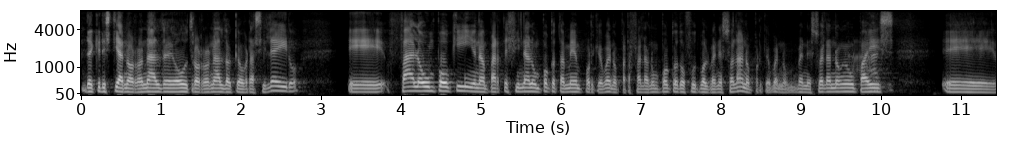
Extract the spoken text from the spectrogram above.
de Cristiano Ronaldo e outro Ronaldo que o brasileiro. Eh, falo un pouquiño na parte final un pouco tamén porque, bueno, para falar un pouco do fútbol venezolano, porque, bueno, Venezuela non é un país... Eh,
